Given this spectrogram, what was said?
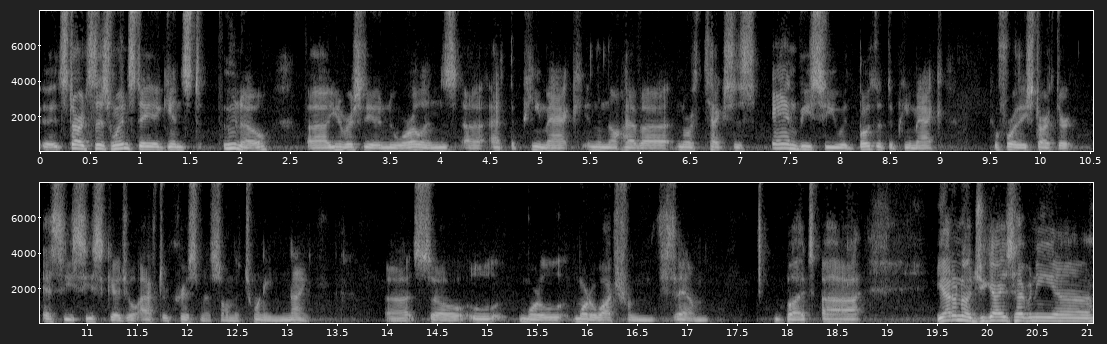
It starts this Wednesday against Uno, uh, University of New Orleans, uh, at the PMAC, and then they'll have North Texas and VCU with both at the PMAC before they start their SEC schedule after Christmas on the 29th. Uh, so more more to watch from them. But uh, yeah, I don't know. Do you guys have any uh,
